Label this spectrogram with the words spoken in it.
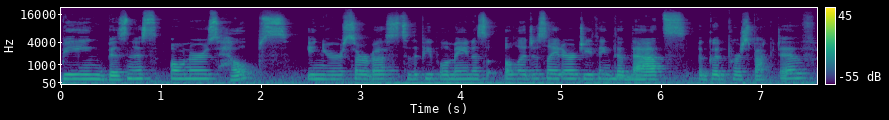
being business owners helps in your service to the people of Maine as a legislator? Do you think Mm-hmm. that that's a good perspective?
